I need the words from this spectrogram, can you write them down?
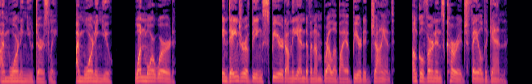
I'm warning you, Dursley. I'm warning you. One more word, in danger of being speared on the end of an umbrella by a bearded giant, Uncle Vernon's courage failed again.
